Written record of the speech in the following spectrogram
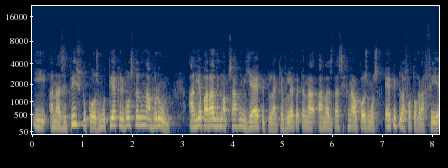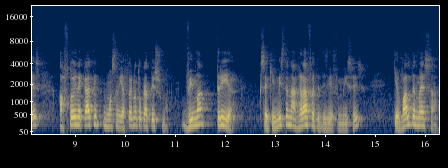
οι αναζητήσεις του κόσμου, τι ακριβώς θέλουν να βρουν. Αν για παράδειγμα ψάχνουν για έπιπλα και βλέπετε να αναζητά συχνά ο κόσμος έπιπλα φωτογραφίες, αυτό είναι κάτι που μας ενδιαφέρει να το κρατήσουμε. Βήμα 3. Ξεκινήστε να γράφετε τις διαφημίσεις και βάλτε μέσα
